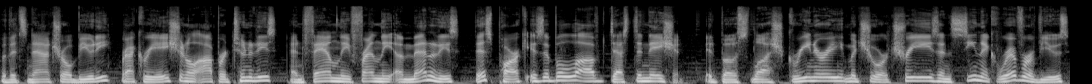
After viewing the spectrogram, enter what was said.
With its natural beauty, recreational opportunities, and family-friendly amenities, this park is a beloved destination. It boasts lush greenery, mature trees, and scenic river views,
